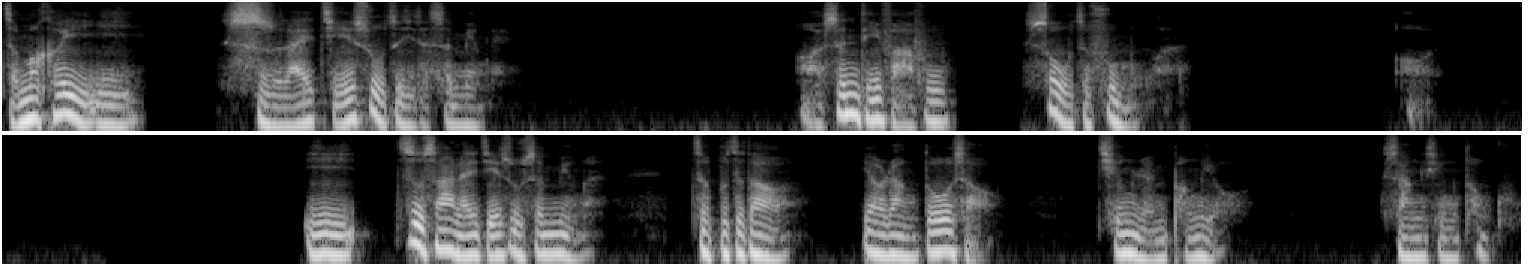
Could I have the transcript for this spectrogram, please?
怎么可以以死来结束自己的生命呢？啊，身体发肤。受之父母啊，哦，以自杀来结束生命啊，这不知道要让多少亲人朋友伤心痛苦。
